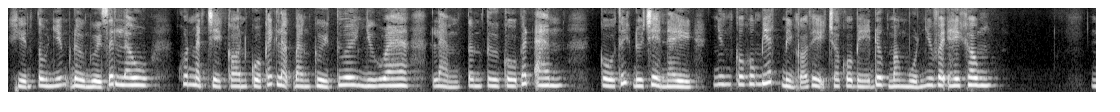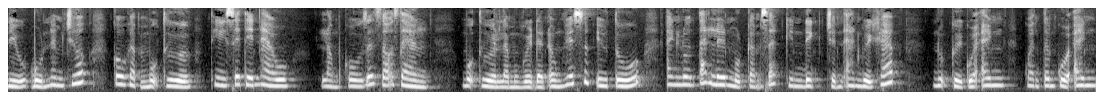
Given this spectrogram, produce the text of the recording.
khiến tô nhiễm đờ người rất lâu. Khuôn mặt trẻ con của cách lạc bằng cười tươi như hoa làm tâm tư cô bất an. Cô thích đứa trẻ này nhưng cô không biết mình có thể cho cô bé được mong muốn như vậy hay không. Nếu 4 năm trước cô gặp mộ thừa thì sẽ thế nào? Lòng cô rất rõ ràng. Mộ thừa là một người đàn ông hết sức ưu tú, anh luôn tắt lên một cảm giác kiên định trấn an người khác. Nụ cười của anh, quan tâm của anh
